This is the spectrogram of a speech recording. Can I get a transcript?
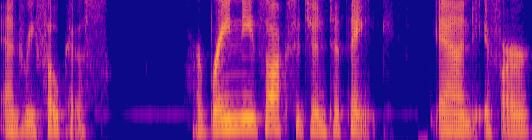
and refocus. Our brain needs oxygen to think. And if our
